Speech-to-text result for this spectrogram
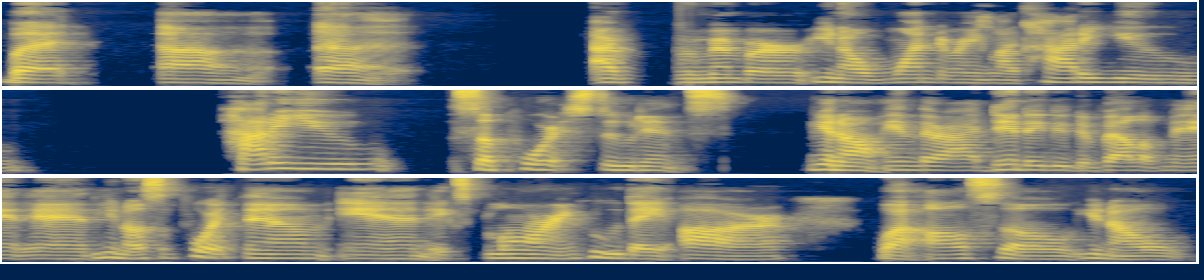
But uh, uh, I remember, you know, wondering like, how do you, how do you support students you know in their identity development and you know support them in exploring who they are while also you know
